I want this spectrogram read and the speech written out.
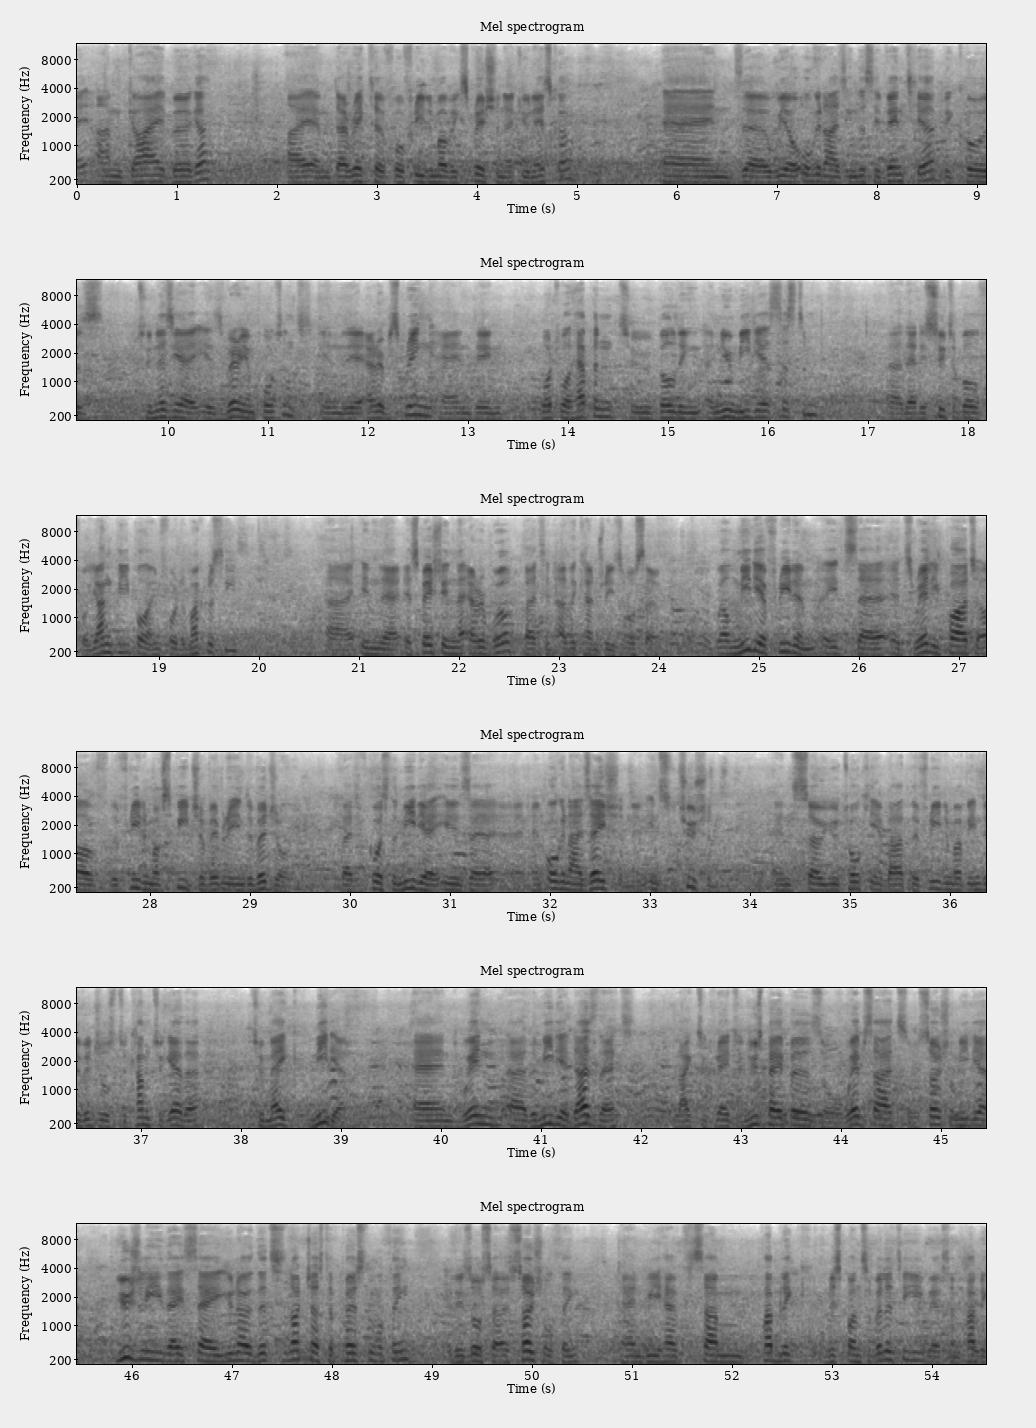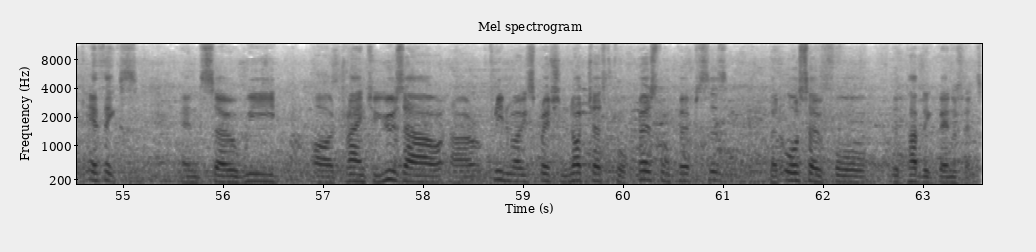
Okay, I'm Guy Berger. I am Director for Freedom of Expression at UNESCO. And uh, we are organizing this event here because Tunisia is very important in the Arab Spring and in what will happen to building a new media system uh, that is suitable for young people and for democracy, uh, in the, especially in the Arab world, but in other countries also. Well, media freedom, it's, uh, it's really part of the freedom of speech of every individual. But of course the media is a, an organization, an institution. And so you're talking about the freedom of individuals to come together to make media. And when uh, the media does that, like to create newspapers or websites or social media, usually they say, you know, that's not just a personal thing, it is also a social thing, and we have some public responsibility, we have some public ethics, and so we are trying to use our, our freedom of expression not just for personal purposes, but also for the public benefit.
